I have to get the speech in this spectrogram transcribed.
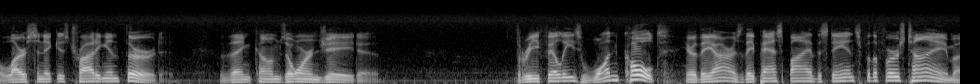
Larsenik is trotting in third. Then comes Orangeade. Three fillies, one colt. Here they are as they pass by the stands for the first time.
